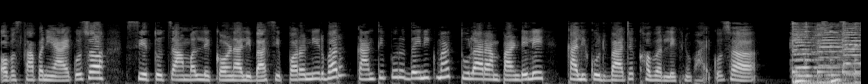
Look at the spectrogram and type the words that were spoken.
अवस्था पनि आएको छ। सेतो चामलले कर्णालीवासी परनिर्भर। कान्तिपुर दैनिकमा तुलाराम पाण्डेले कालीकोटबाट खबर लेख्नु भएको छ।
